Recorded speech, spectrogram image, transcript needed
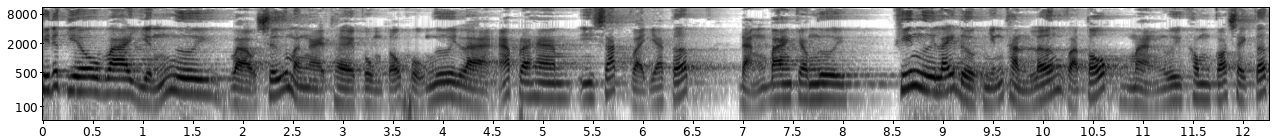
khi Đức giê va dẫn ngươi vào xứ mà Ngài thề cùng tổ phụ ngươi là Abraham, Isaac và Gia Cớp đặng ban cho ngươi, khiến ngươi lấy được những thành lớn và tốt mà ngươi không có xây cất,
